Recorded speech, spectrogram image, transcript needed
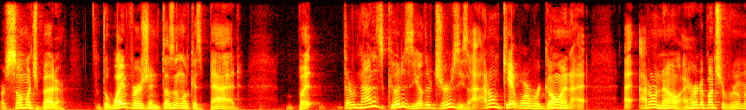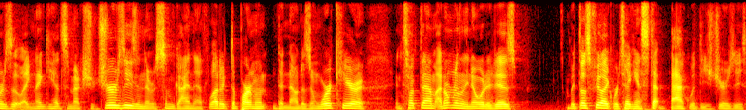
are so much better. The white version doesn't look as bad, but they're not as good as the other jerseys. I, I don't get where we're going. I, I, I don't know. I heard a bunch of rumors that like Nike had some extra jerseys and there was some guy in the athletic department that now doesn't work here and took them. I don't really know what it is. But it does feel like we're taking a step back with these jerseys.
